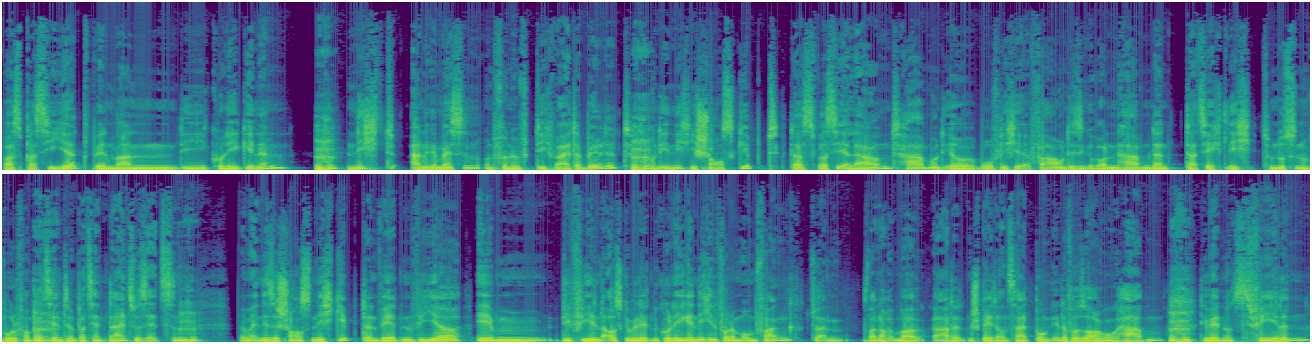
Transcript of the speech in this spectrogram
was passiert, wenn man die Kolleginnen mhm. nicht angemessen und vernünftig weiterbildet mhm. und ihnen nicht die Chance gibt, das, was sie erlernt haben und ihre berufliche Erfahrung, die sie gewonnen haben, dann tatsächlich zum Nutzen und Wohl von mhm. Patientinnen und Patienten einzusetzen. Wenn man ihnen diese Chance nicht gibt, dann werden wir eben die vielen ausgebildeten Kollegen nicht in vollem Umfang, zu einem wann auch immer gearteten späteren Zeitpunkt in der Versorgung haben. Mhm. Die werden uns fehlen.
